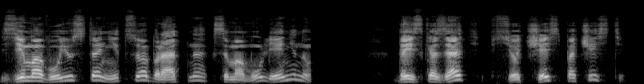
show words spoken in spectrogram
зимовую станицу обратно к самому Ленину, да и сказать все честь по чести.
